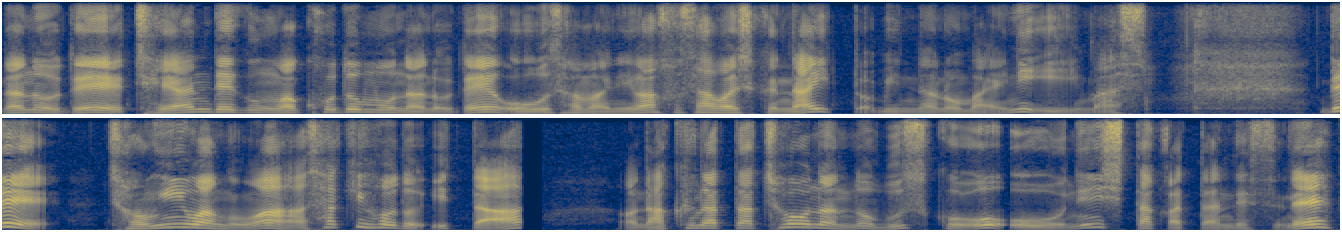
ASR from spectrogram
なので、チェアン대군は子供なので、王様にはふさわしくないとみんなの前に言います。で、 정의왕후は先ほど言った亡くなった長男の息子を王にしたかったんですね。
